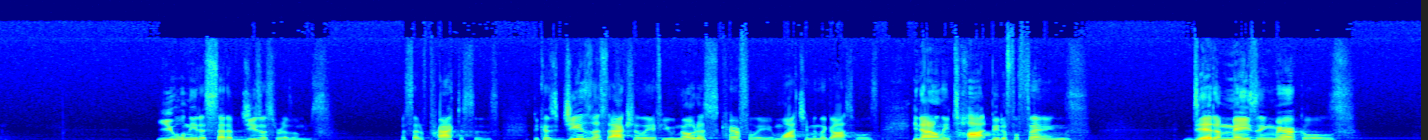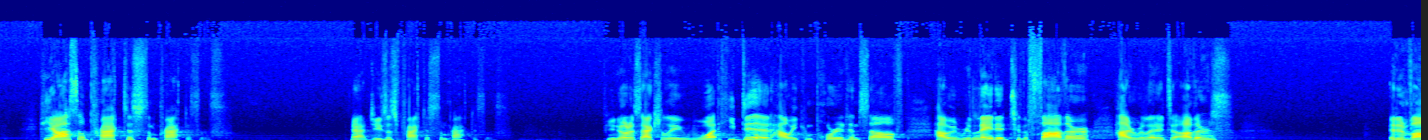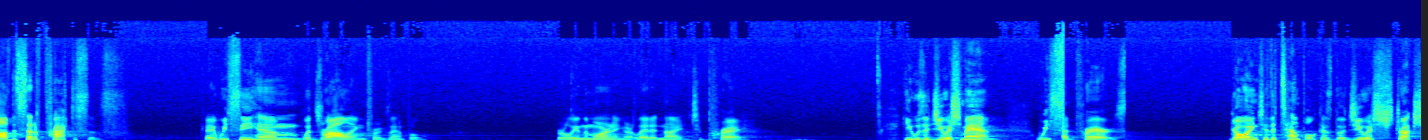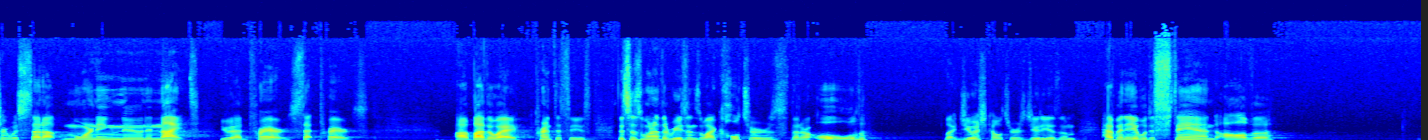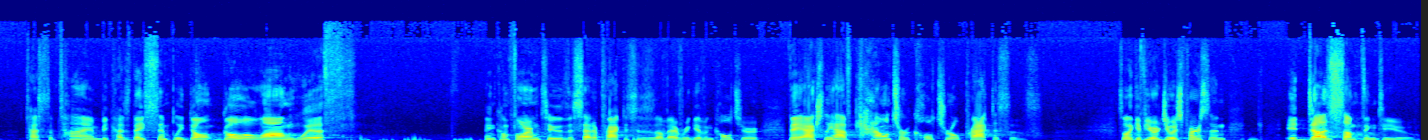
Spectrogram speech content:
You will need a set of Jesus rhythms, a set of practices. Because Jesus, actually, if you notice carefully and watch him in the Gospels, he not only taught beautiful things, did amazing miracles, he also practiced some practices. Yeah, Jesus practiced some practices. If you notice actually what he did, how he comported himself, how he related to the Father, how he related to others, it involved a set of practices. Okay, we see him withdrawing, for example, early in the morning or late at night to pray. He was a Jewish man. We said prayers. Going to the temple, because the Jewish structure was set up morning, noon, and night. You had prayers, set prayers. Uh, by the way, parentheses, this is one of the reasons why cultures that are old, like Jewish cultures, Judaism, have been able to stand all the test of time because they simply don't go along with and conform to the set of practices of every given culture. They actually have countercultural practices. So, like if you're a Jewish person, it does something to you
